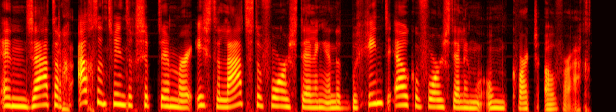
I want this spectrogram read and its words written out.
En zaterdag 28 september is de laatste voorstelling. En het begint elke voorstelling om kwart over acht.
